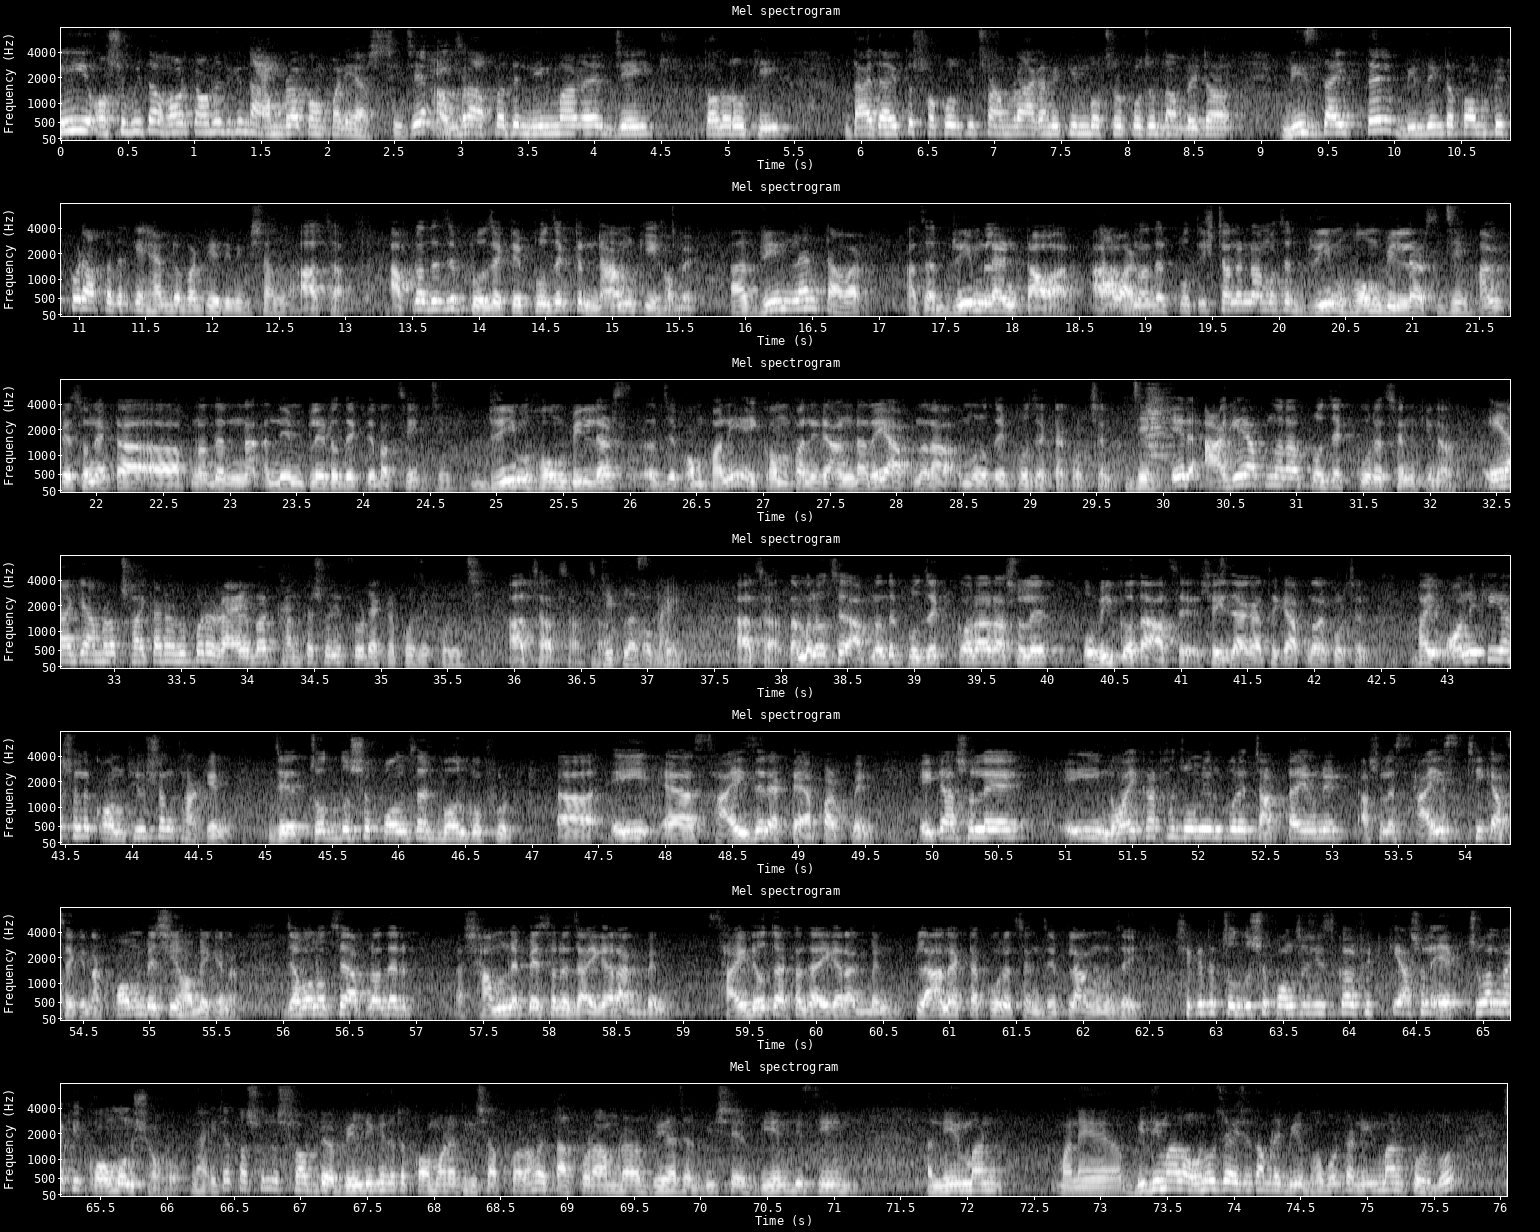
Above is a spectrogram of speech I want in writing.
এই অসুবিধা হওয়ার কারণে কিন্তু আমরা কোম্পানি আসছি যে আচ্ছা। আমরা আপনাদের নির্মাণের যেই তদারকি দায় দায়িত্ব সকল কিছু আমরা আগামী তিন বছর পর্যন্ত আমরা এটা নিজ দায়িত্বে বিল্ডিংটা কমপ্লিট করে আপনাদেরকে হ্যান্ড ওভার দিয়ে দেবো ইনশাল্লাহ আচ্ছা আপনাদের যে প্রজেক্ট এই প্রজেক্টের নাম কি হবে? আর ড্রিমল্যান্ড টাওয়ার আচ্ছা ড্রিমল্যান্ড টাওয়ার আর আপনাদের প্রতিষ্ঠানের নাম হচ্ছে ড্রিম হোম বিল্ডার্স জি। আমি পেছনে একটা আপনাদের নেম প্লেটও দেখতে পাচ্ছি। ড্রিম হোম বিল্ডার্স যে কোম্পানি এই কোম্পানির আন্ডারে আপনারা মূলত এই প্রজেক্টটা করছেন। জি। এর আগে আপনারা প্রজেক্ট করেছেন কিনা? এর আগে আমরা ছয় কাঠার উপরে রায়েরবাগ খানকা শরীফ রোড একটা প্রজেক্ট করেছি। আচ্ছা আচ্ছা আচ্ছা। ওকে nine। আচ্ছা তার মানে হচ্ছে আপনাদের প্রজেক্ট করার আসলে অভিজ্ঞতা আছে, সেই জায়গা থেকে আপনারা করছেন। ভাই, অনেকেই আসলে কনফিউশন থাকেন যে চোদ্দশো পঞ্চাশ বর্গ ফুট এই সাইজের একটা অ্যাপার্টমেন্ট এটা আসলে এই নয় কাঠা জমির উপরে চারটা ইউনিট আসলে সাইজ ঠিক আছে কিনা, কম বেশি হবে কিনা? যেমন হচ্ছে আপনাদের সামনে পেছনে জায়গা রাখবেন সাইডেও তো একটা জায়গা রাখবেন প্ল্যান একটা করেছেন যে প্ল্যান অনুযায়ী। সেক্ষেত্রে চোদ্দশো পঞ্চাশ স্কোয়ার ফিট কি আসলে অ্যাকচুয়াল নাকি কমন সহ? না এটা তো আসলে সব বিল্ডিংয়ে যেটা কমন একটা হিসাব করা হয়। তারপর আমরা দুই হাজার বিশের বিএনবিসি নির্মাণ মানে বিধিমালা অনুযায়ী যদি আমরা ভবনটা নির্মাণ করব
